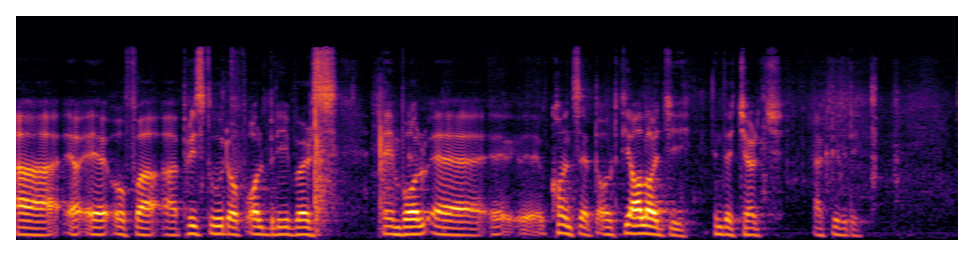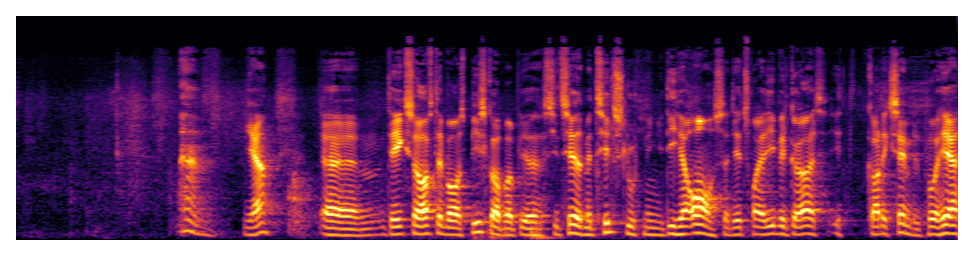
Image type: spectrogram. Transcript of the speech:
uh, uh, of uh, uh, priesthood of all believers involve uh, uh, concept or theology in the church activity. Ja, øh, det er ikke så ofte, at vores biskopper bliver citeret med tilslutning i de her år, så det tror jeg lige vil gøre et, et godt eksempel på her.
